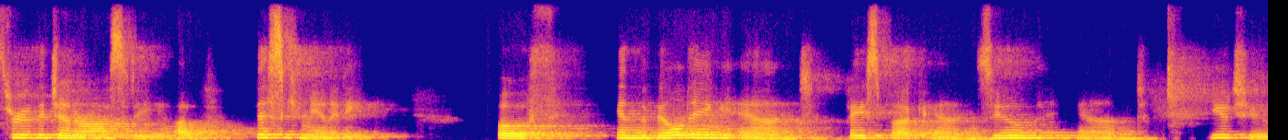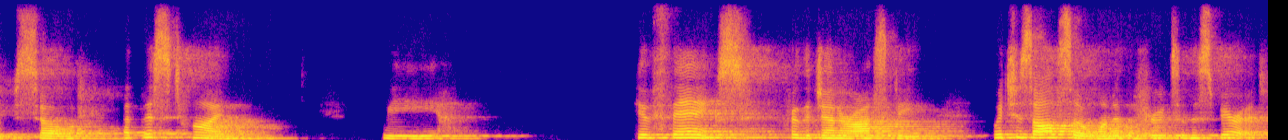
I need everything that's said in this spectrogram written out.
through the generosity of this community, both in the building and Facebook and Zoom and YouTube. So at this time, we give thanks for the generosity which is also one of the fruits of the Spirit.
